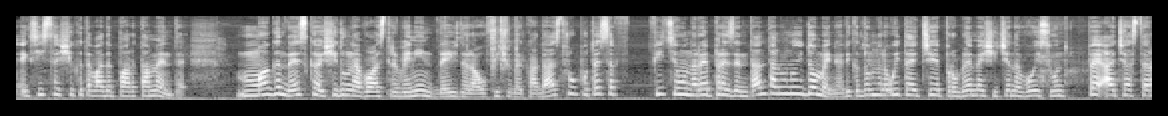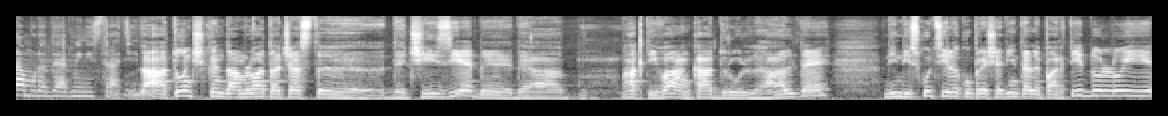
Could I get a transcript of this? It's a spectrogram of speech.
există și câteva departamente. Mă gândesc că și dumneavoastră, venind de aici, de la oficiul de cadastru, puteți să fiți un reprezentant al unui domeniu. Adică, domnule, uite ce probleme și ce nevoi sunt pe această ramură de administrație. Da, atunci când am luat această decizie de, de a activa în cadrul ALDE, din discuțiile cu președintele partidului,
